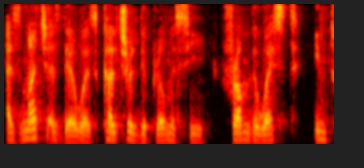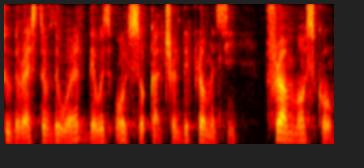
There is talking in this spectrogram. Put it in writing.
as much as there was cultural diplomacy from the West into the rest of the world, there was also cultural diplomacy from Moscow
